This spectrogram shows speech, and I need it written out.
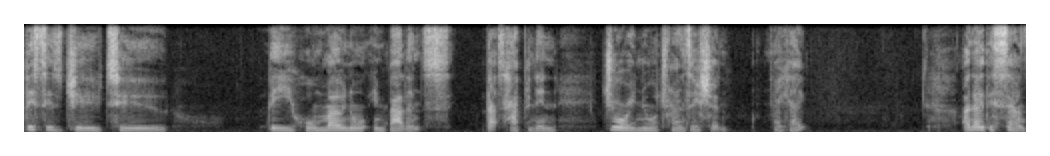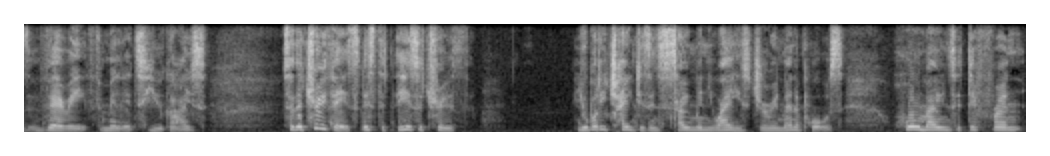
This is due to the hormonal imbalance that's happening during your transition. Okay? I know this sounds very familiar to you guys. So the truth is, this here's the truth. Your body changes in so many ways during menopause. Hormones are different,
